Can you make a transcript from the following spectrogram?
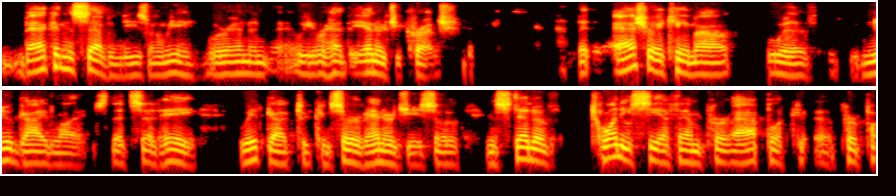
back in the 70s, when we were in and we were had the energy crunch, that ASHRAE came out with new guidelines that said, hey, we've got to conserve energy. So instead of 20 CFM per applic uh, per per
